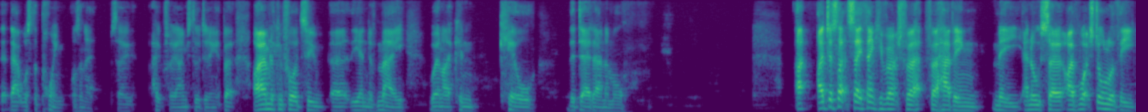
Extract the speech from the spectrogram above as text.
that that was the point, wasn't it? So hopefully I'm still doing it. But I am looking forward to uh, the end of May when I can kill the dead animal. I, would just like to say thank you very much for for having me, and also I've watched all of the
